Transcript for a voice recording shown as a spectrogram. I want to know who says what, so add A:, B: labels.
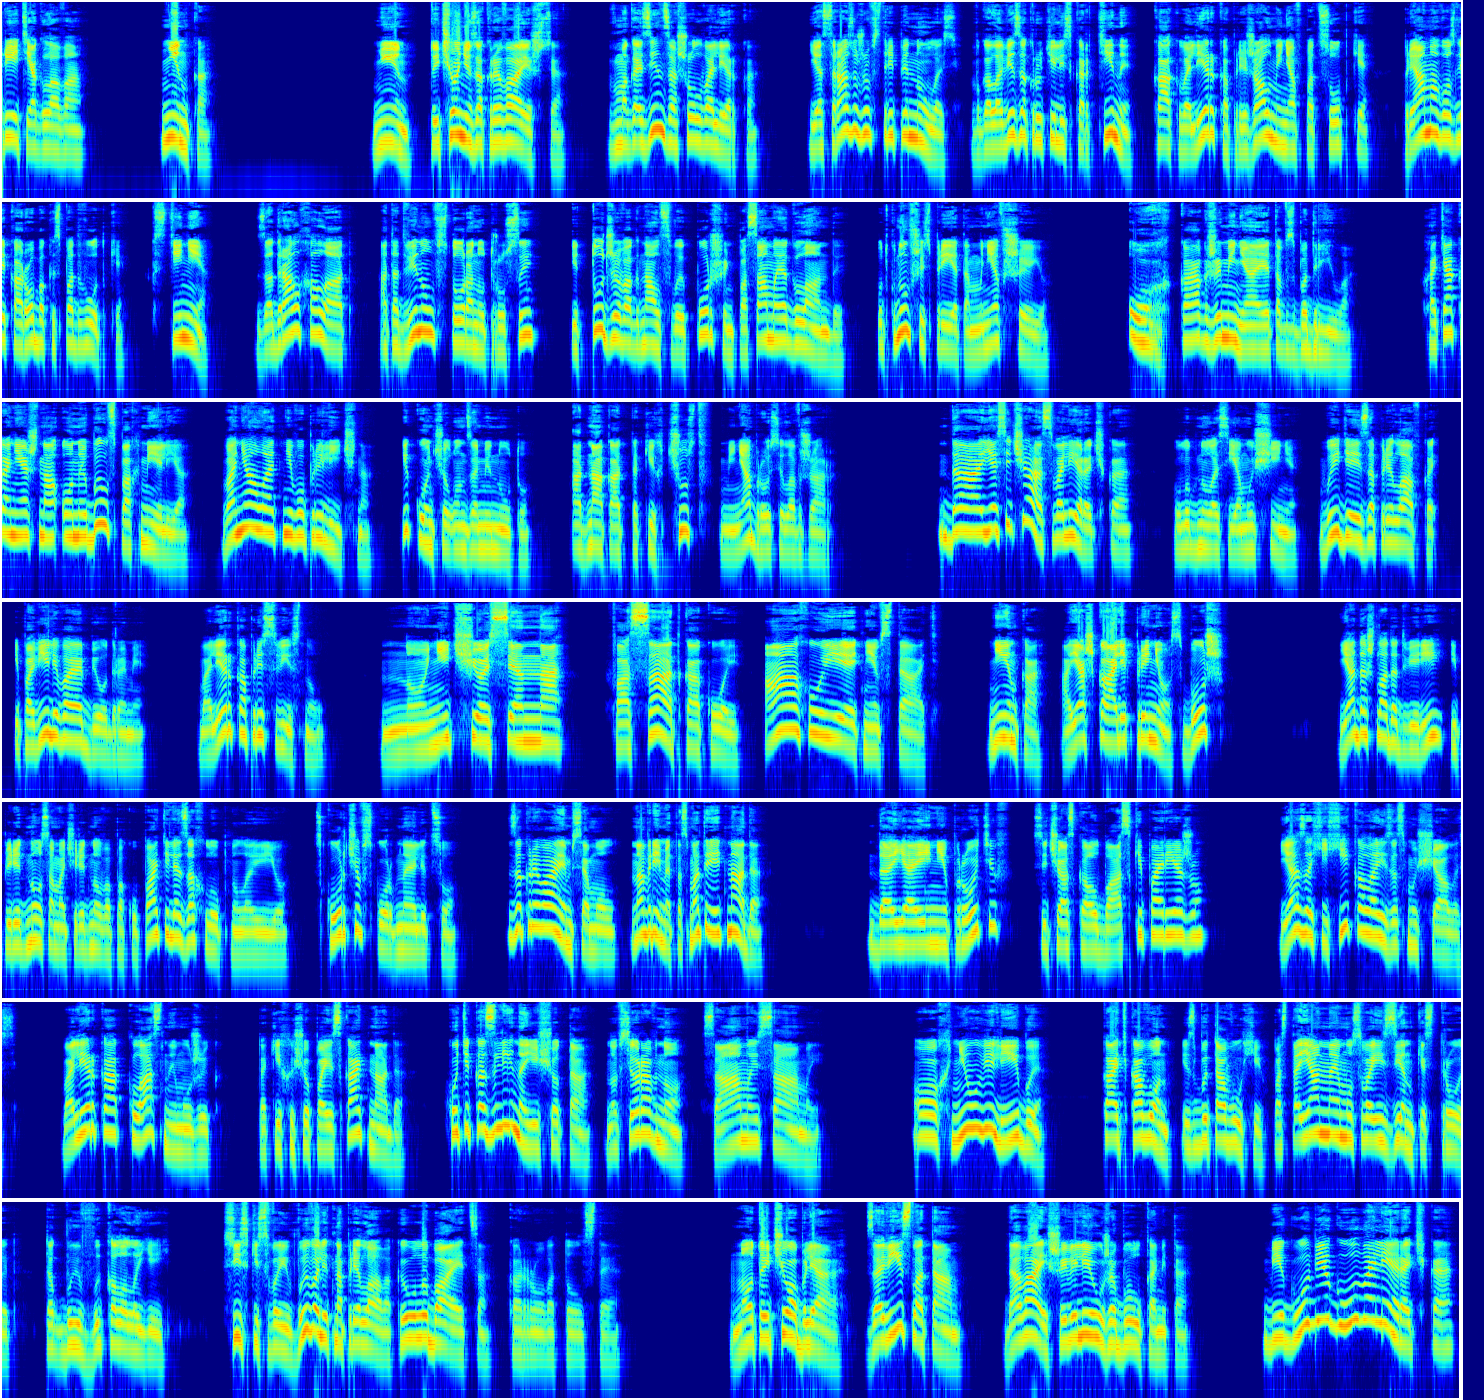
A: Третья глава. Нинка. «Нин, ты чё не закрываешься?» В магазин зашел Валерка. Я сразу же встрепенулась. В голове закрутились картины, как Валерка прижал меня в подсобке, прямо возле коробок из-под водки, к стене. Задрал халат, отодвинул в сторону трусы и тут же вогнал свой поршень по самые гланды, уткнувшись при этом мне в шею. Ох, как же меня это взбодрило! Хотя, конечно, он и был с похмелья, воняло от него прилично, и кончил он за минуту. Однако от таких чувств меня бросило в жар. «Да, я сейчас, Валерочка», — улыбнулась я мужчине, выйдя из-за прилавка и повиливая бедрами. Валерка присвистнул. «Ну ничего сена! Фасад какой! Охуеть не встать! Нинка, а я шкалик принес, буш?» Я дошла до двери и перед носом очередного покупателя захлопнула ее, скорчив скорбное лицо. «Закрываемся, мол, на время-то смотреть надо». «Да я и не против, сейчас колбаски порежу». Я захихикала и засмущалась. Валерка классный мужик, таких еще поискать надо. Хоть и козлина еще та, но все равно самый-самый. Ох, не увели бы, Катька вон из бытовухи, постоянно ему свои зенки строит, так бы и выколола ей. Сиськи свои вывалит на прилавок и улыбается, корова толстая. «Ну ты чё, бля, зависла там? Давай, шевели уже булками-то!» «Бегу, бегу, Валерочка!»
